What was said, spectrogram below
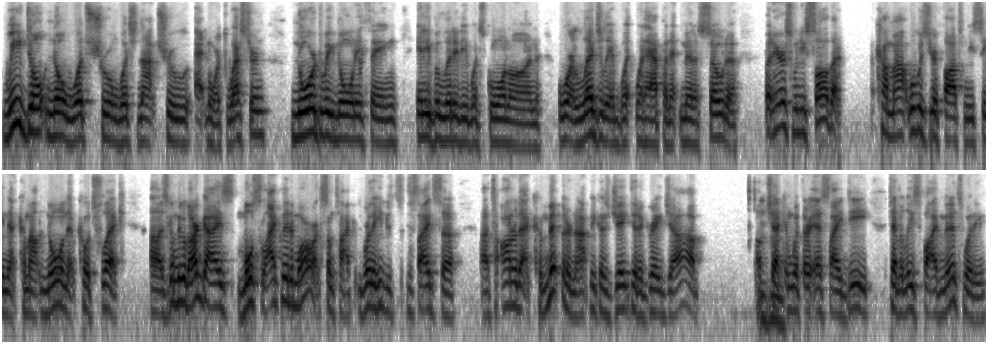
we don't know what's true and what's not true at Northwestern, nor do we know anything, any validity what's going on or allegedly what, what happened at Minnesota. But Harrison, when you saw that come out, what was your thoughts when you seen that come out, knowing that Coach Fleck uh, is going to be with our guys most likely tomorrow at some time, whether he decides to uh, to honor that commitment or not because Jake did a great job of mm-hmm. checking with their SID to have at least five minutes with him.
